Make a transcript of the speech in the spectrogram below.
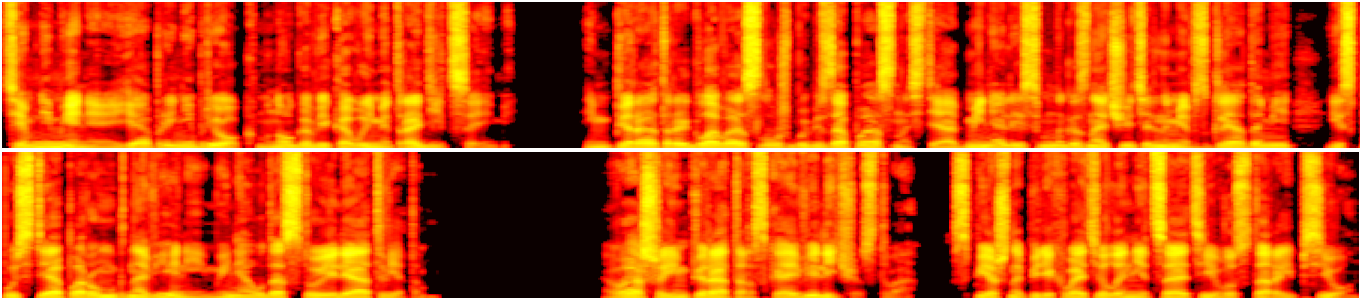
Тем не менее, я пренебрег многовековыми традициями. Император и глава службы безопасности обменялись многозначительными взглядами, и спустя пару мгновений меня удостоили ответом. «Ваше императорское величество», — спешно перехватил инициативу старый псион.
